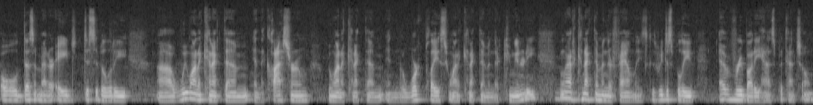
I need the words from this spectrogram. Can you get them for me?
old, doesn't matter age, disability. Uh, we want to connect them in the classroom. We want to connect them in the workplace. We want to connect them in their community. We want to connect them in their families because we just believe everybody has potential.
